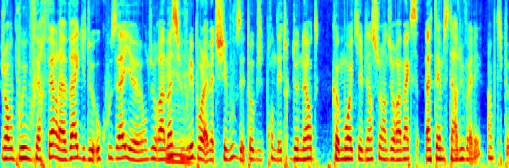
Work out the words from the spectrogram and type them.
Genre vous pouvez vous faire faire la vague de Okuzai euh, en Durama si Mm. vous voulez pour la mettre chez vous. Vous n'êtes pas obligé de prendre des trucs de nerd comme moi qui est bien sûr un Duramax à thème Stardew Valley, un petit peu,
